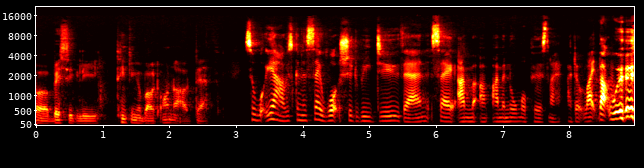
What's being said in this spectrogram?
uh, basically thinking about on our death. So yeah, I was going to say, what should we do then? Say, I'm I'm a normal person. I, I don't like that word,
